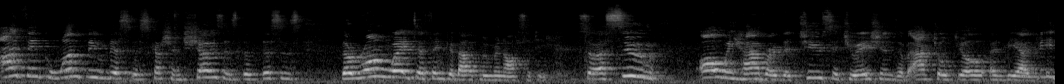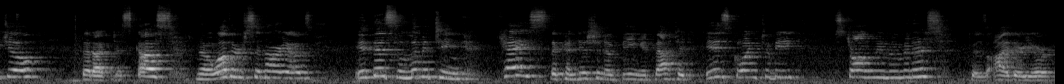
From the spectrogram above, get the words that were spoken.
I think one thing this discussion shows is that this is the wrong way to think about luminosity. So assume all we have are the two situations of actual Jill and BIV Jill that I've discussed, no other scenarios. In this limiting case, the condition of being invatted is going to be strongly luminous, because either you're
